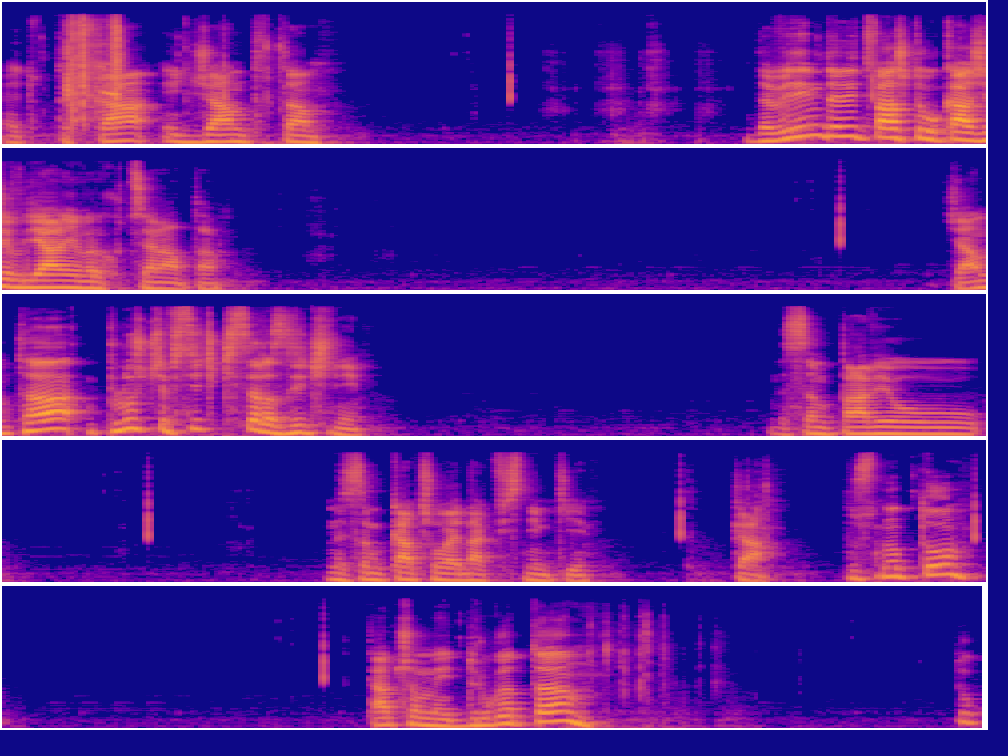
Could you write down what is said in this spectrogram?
Ето така и джантата. Да видим дали това ще окаже влияние върху цената. Джанта, плюс че всички са различни. Не съм правил... Не съм качвал еднакви снимки. Така, пуснато. Качваме и другата. Тук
